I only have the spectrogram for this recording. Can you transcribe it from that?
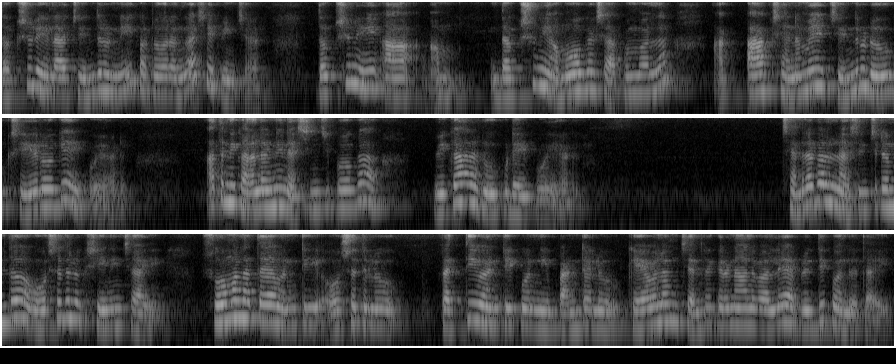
దక్షుడు ఇలా చంద్రుణ్ణి కఠోరంగా శపించాడు. దక్షుని ఆ దక్షుని అమోఘ శాపం వల్ల ఆ క్షణమే చంద్రుడు క్షయరోగి అయిపోయాడు. అతని కళలన్నీ నశించిపోగా వికార రూపుడైపోయాడు. చంద్రకళ నశించడంతో ఔషధులు క్షీణించాయి. సోమలత వంటి ఔషధులు ప్రత్తి వంటి కొన్ని పంటలు కేవలం చంద్రకిరణాల వల్లే అభివృద్ధి పొందుతాయి.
